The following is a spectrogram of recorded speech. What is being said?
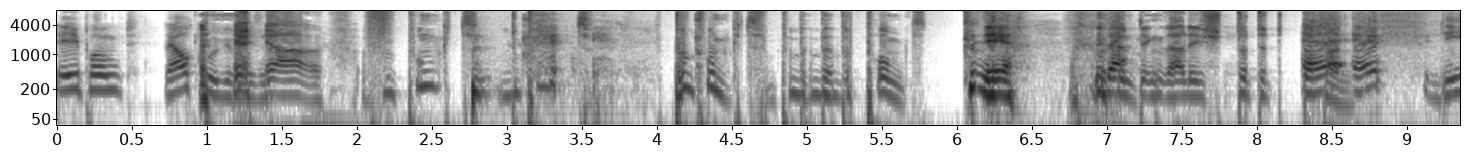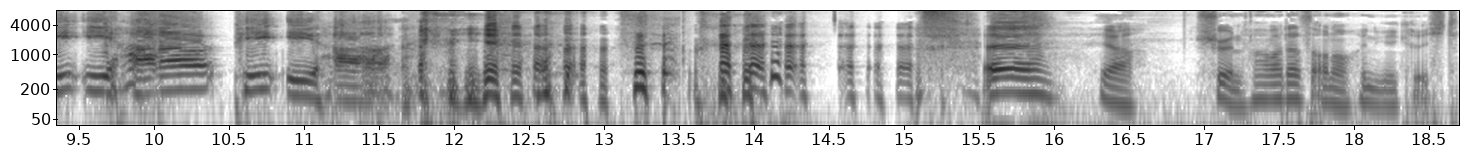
Wäre auch cool gewesen. ja, f- Punkt, Punkt, Punkt, Punkt. Ja. Und denken sie alle, ich stutte- stottern. Äh, F, D, E, H, P, E, H. äh, ja, schön, haben wir das auch noch hingekriegt.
